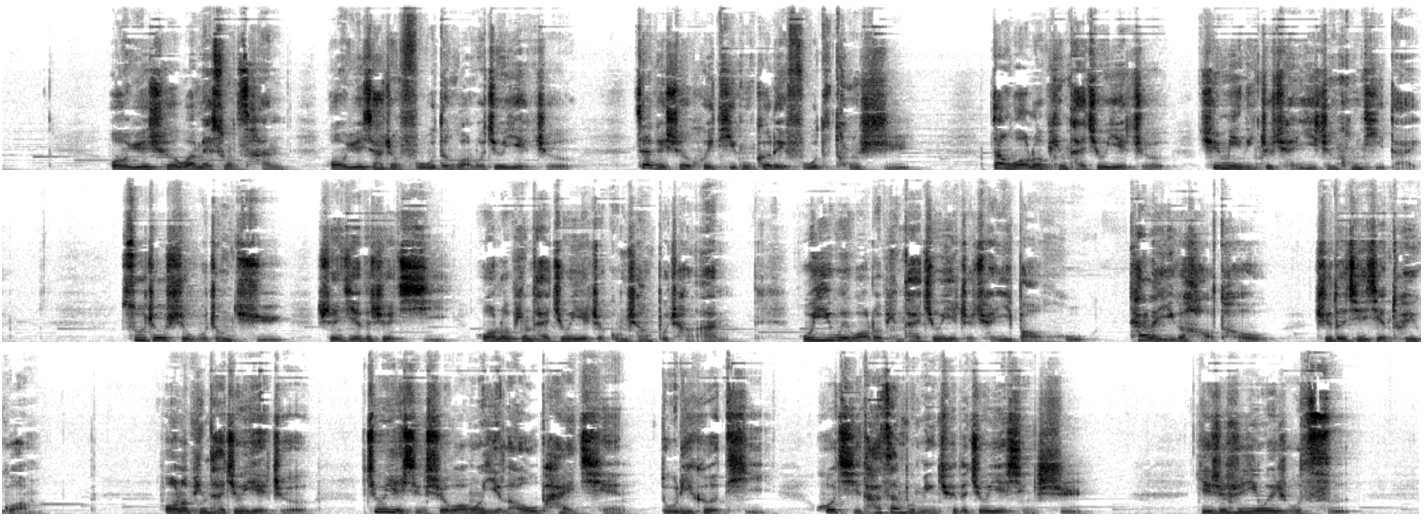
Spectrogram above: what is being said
网约车、外卖送餐、网约家政服务等网络就业者，在给社会提供各类服务的同时，但网络平台就业者却面临着权益真空替代。苏州市五中区审结的这起网络平台就业者工伤补偿案，无疑为网络平台就业者权益保护开了一个好头，值得借鉴推广。网络平台就业者就业形式往往以劳务派遣、独立个体或其他暂不明确的就业形式。也正是因为如此，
